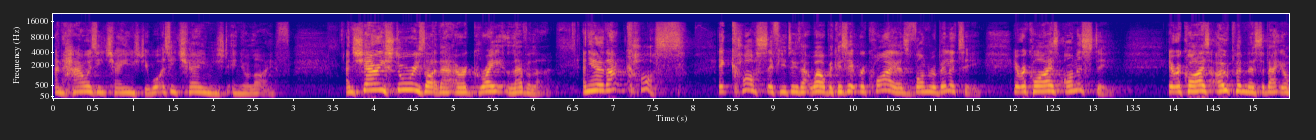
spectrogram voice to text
And how has he changed you? What has he changed in your life? And sharing stories like that are a great leveler. And you know, that costs. It costs if you do that well because it requires vulnerability, it requires honesty. It requires openness about your,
